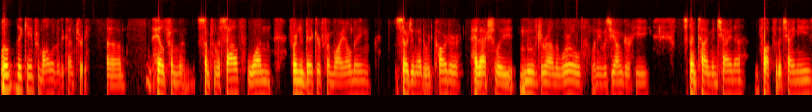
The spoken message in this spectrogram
Well, they came from all over the country. Um, hailed from the, some from the South. One, Vernon Baker from Wyoming. Sergeant Edward Carter had actually moved around the world when he was younger. He spent time in China, fought for the Chinese.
